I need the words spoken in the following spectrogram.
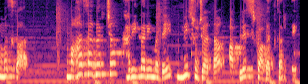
नमस्कार. महासागरच्या खरीखरीमध्ये मी सुजाता आपले स्वागत करते.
